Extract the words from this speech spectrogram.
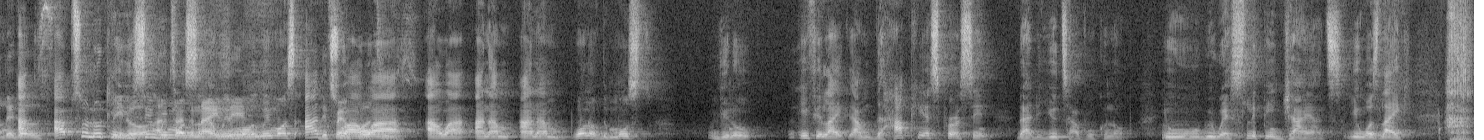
out there A- just absolutely. you You, see, we must, we must we must add to our parties. our and I'm and I'm one of the most, you know, if you like, I'm the happiest person that the youths have woken up. You- we were sleeping giants. It was like, ah,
